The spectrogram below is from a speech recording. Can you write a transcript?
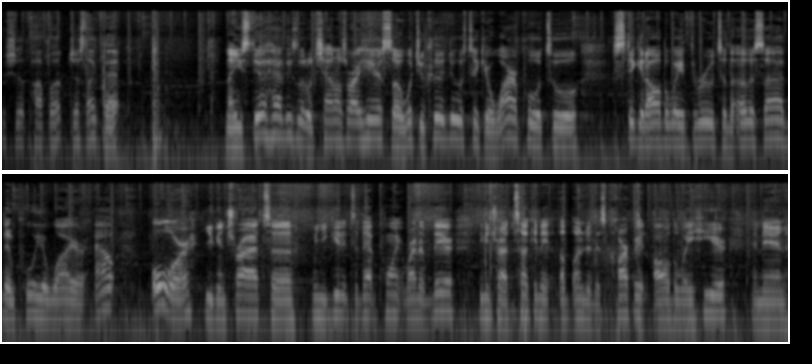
It should pop up just like that. Now you still have these little channels right here. So what you could do is take your wire pull tool, stick it all the way through to the other side, then pull your wire out. Or you can try to, when you get it to that point right up there, you can try tucking it up under this carpet all the way here and then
